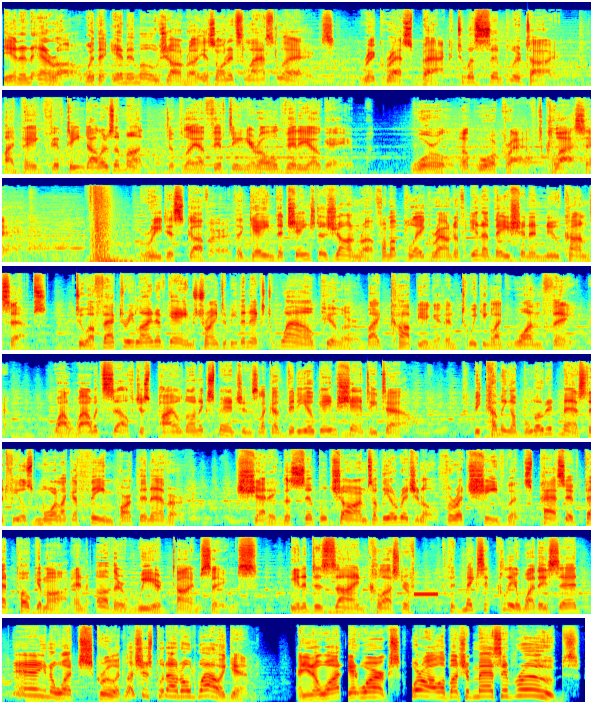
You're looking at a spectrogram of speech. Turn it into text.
In an era where the MMO genre is on its last legs, regress back to a simpler time by paying $15 a month to play a 15 year old video game. World of Warcraft Classic. Rediscover the game that changed a genre from a playground of innovation and new concepts to a factory line of games trying to be the next WoW killer by copying it and tweaking like one thing. While WoW itself just piled on expansions like a video game shanty town, becoming a bloated mess that feels more like a theme park than ever shedding the simple charms of the original for achievements, passive pet Pokemon, and other weird time sinks. In a design cluster that makes it clear why they said, eh, you know what, screw it, let's just put out old WoW again. And you know what? It works. We're all a bunch of massive rubes.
